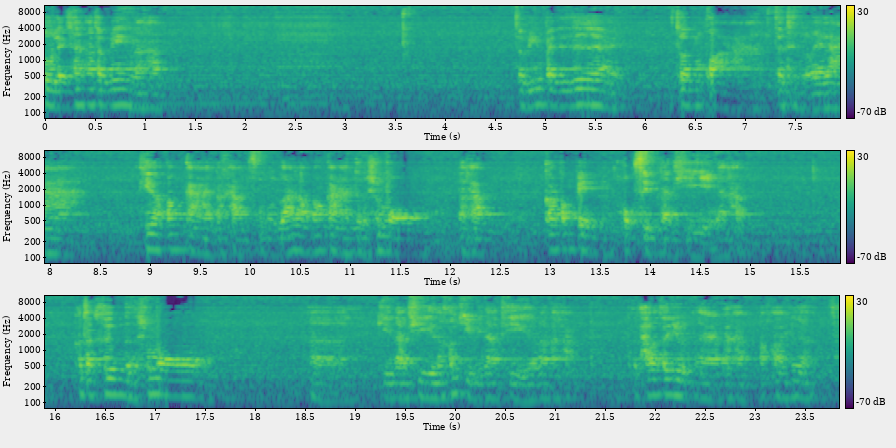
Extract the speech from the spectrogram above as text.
ตูเลชันเขาจะวิ่งนะครับ จะวิ่งไปเรื่อยๆ จนกว่าจะถึงเวลาที่เราต้องการนะครับ สมมติว่าเราต้องการหนึ่งชั่วโมงนะครับ ก็ต้องเป็นหกสิบนาทีนะครับ ก็จะขึ้นหนึ่งชั่วโมง กี่นาทีแล้วก็กี่วินาทีขึ้นมานะครับแต่ถ้าเราจะหยุดงานนะครับเราก็เลือกส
